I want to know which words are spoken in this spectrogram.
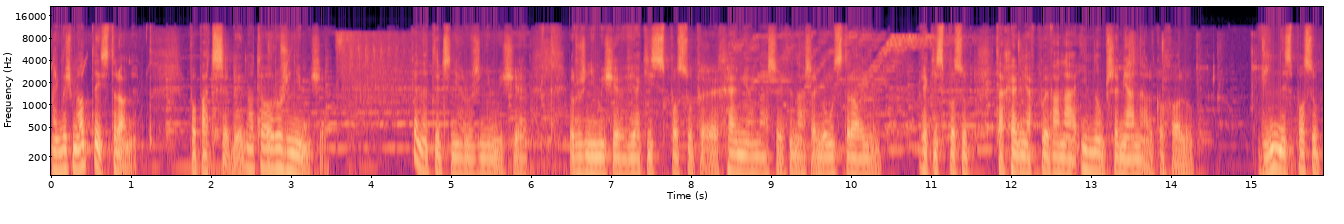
Jakbyśmy od tej strony popatrzyli, no to różnimy się. Genetycznie różnimy się, różnimy się w jakiś sposób chemią naszych, naszego ustroju, w jaki sposób ta chemia wpływa na inną przemianę alkoholu, w inny sposób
